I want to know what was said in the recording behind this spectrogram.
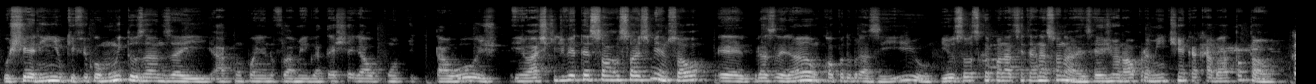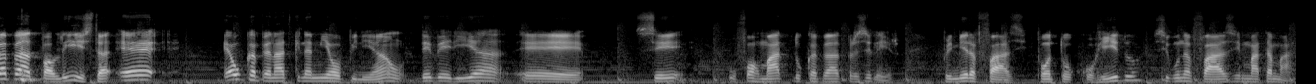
o cheirinho que ficou muitos anos aí acompanhando o Flamengo até chegar ao ponto de que tá hoje. Eu acho que devia ter só, só isso mesmo, só é, Brasileirão, Copa do Brasil e os outros campeonatos internacionais. Regional, pra mim, tinha que acabar total. O Campeonato Paulista é, é o campeonato que, na minha opinião, deveria é, ser o formato do Campeonato Brasileiro. Primeira fase, ponto corrido. Segunda fase, mata-mata.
